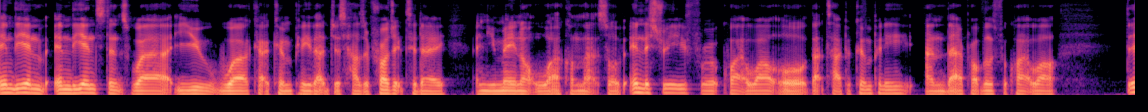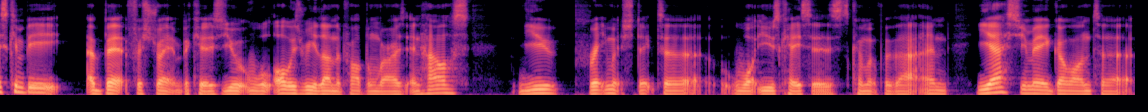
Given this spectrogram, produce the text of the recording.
in the in, in the instance where you work at a company that just has a project today and you may not work on that sort of industry for quite a while or that type of company and their problems for quite a while this can be a bit frustrating because you will always relearn the problem. Whereas in house, you pretty much stick to what use cases come up with that. And yes, you may go on to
